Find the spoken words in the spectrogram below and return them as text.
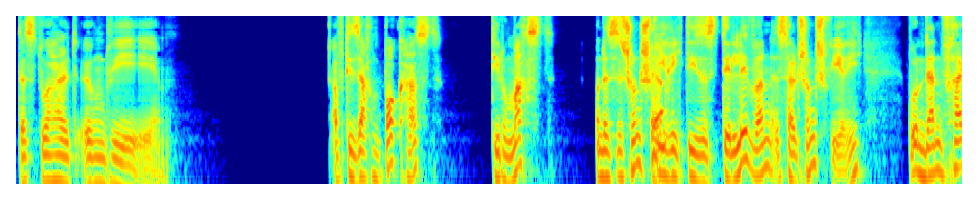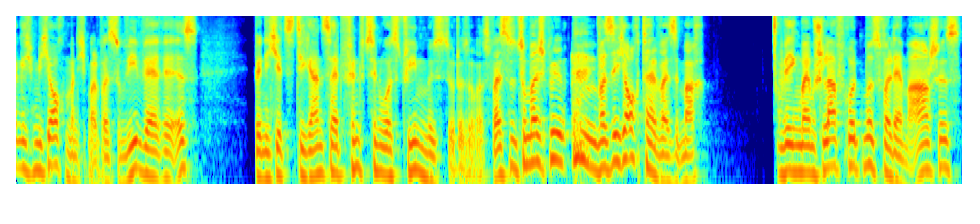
dass du halt irgendwie auf die Sachen Bock hast, die du machst. Und es ist schon schwierig, ja. dieses Delivern ist halt schon schwierig. Und dann frage ich mich auch manchmal, weißt du, wie wäre es, wenn ich jetzt die ganze Zeit 15 Uhr streamen müsste oder sowas? Weißt du, zum Beispiel, was ich auch teilweise mache, wegen meinem Schlafrhythmus, weil der im Arsch ist.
